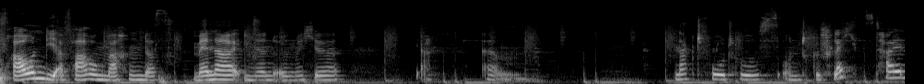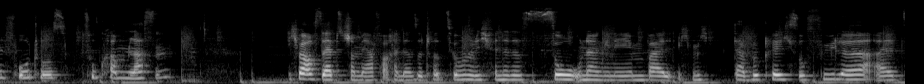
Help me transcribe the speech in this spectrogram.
Frauen die Erfahrung machen, dass Männer ihnen irgendwelche ja, ähm, Nacktfotos und Geschlechtsteilfotos zukommen lassen. Ich war auch selbst schon mehrfach in der Situation und ich finde das so unangenehm, weil ich mich da wirklich so fühle, als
